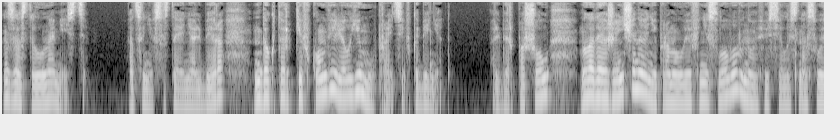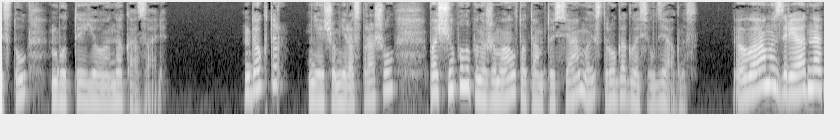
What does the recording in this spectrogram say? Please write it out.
застыла на месте. Оценив состояние Альбера, доктор кивком велел ему пройти в кабинет. Альбер пошел. Молодая женщина, не промолвив ни слова, вновь уселась на свой стул, будто ее наказали. «Доктор», ни о чем не расспрашивал, пощупал и понажимал то там, то сям и строго огласил диагноз. «Вам изрядно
